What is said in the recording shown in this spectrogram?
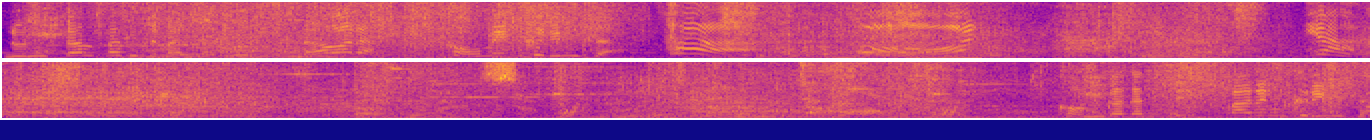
눈 깜빡이지 말라고 나와라 검의 그림자. 하! 헛! 검과 같이 빠른 그림자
